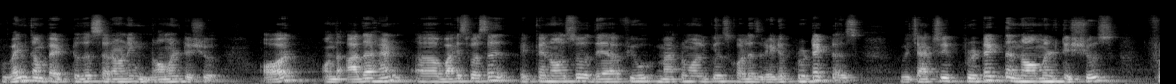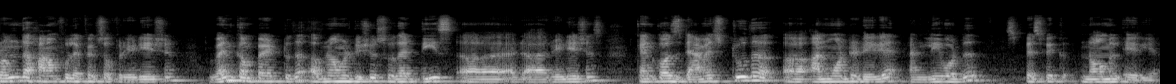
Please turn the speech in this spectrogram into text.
when compared to the surrounding normal tissue. Or on the other hand uh, vice versa it can also there are few macromolecules called as radioprotectors which actually protect the normal tissues from the harmful effects of radiation when compared to the abnormal tissue so that these uh, uh, radiations can cause damage to the uh, unwanted area and leave out the specific normal area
